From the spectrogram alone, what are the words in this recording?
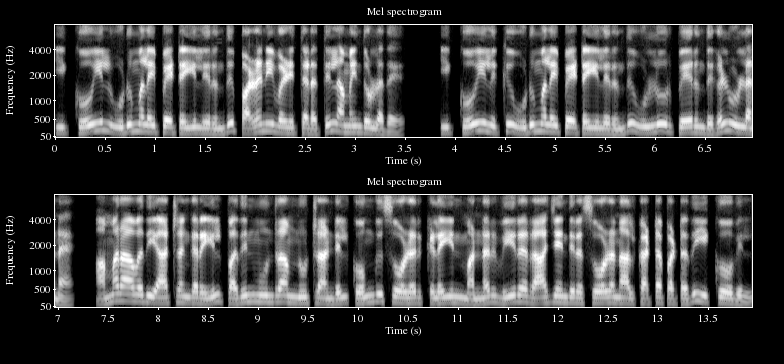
இக்கோயில் உடுமலைப்பேட்டையில் இருந்து பழனி வழித்தடத்தில் அமைந்துள்ளது. இக்கோயிலுக்கு உடுமலைப்பேட்டையிலிருந்து உள்ளூர் பேருந்துகள் உள்ளன. அமராவதி ஆற்றங்கரையில் பதின்மூன்றாம் நூற்றாண்டில் கொங்கு சோழர் கிளையின் மன்னர் வீர ராஜேந்திர சோழனால் கட்டப்பட்டது இக்கோவில்.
